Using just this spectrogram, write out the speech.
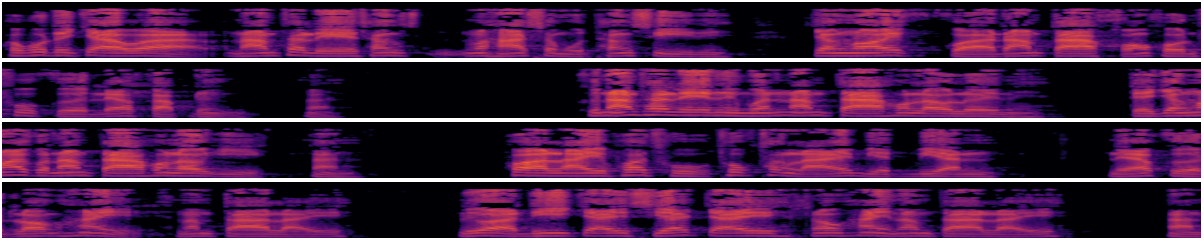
พระพุทธเจ้าว่าน้ำทะเลทั้งมหาสมุทรทั้งสี่นี่ยังน้อยกว่าน้ำตาของคนผู้เกิดแล้วกับหนึ่งนั่นคือน้ำทะเลนี่เหมือนน้ำตาของเราเลยนี่ แต่ยังน้อยกว่าน้ำตาของเราอีกนั่นเพราะอะไรเพราะถูกทุกข์ทั้งหลายเบียดเบียน แล้วเกิดร้องไห้น้ำตาไหล รือว่าดีใจเสียใจร้องไห้น้ำตาไหลนั่น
